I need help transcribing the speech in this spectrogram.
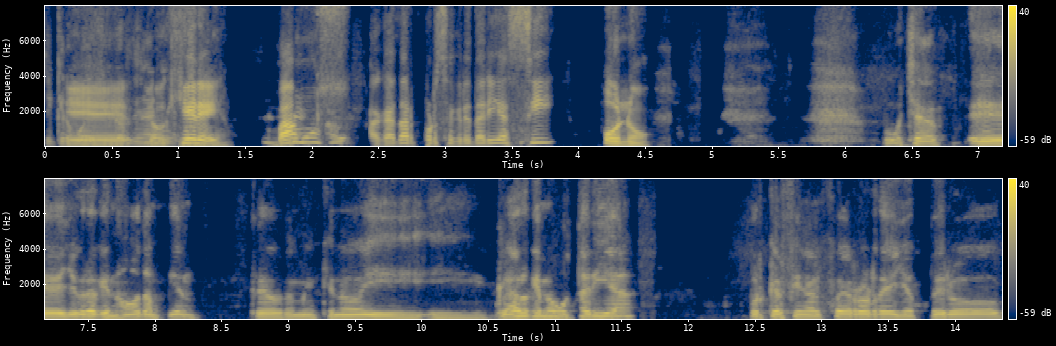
¿Y qué le puede decir Eh, ordinario? don Jere, ¿vamos a Qatar por secretaría, sí o no? Pucha, eh, yo creo que no también. Creo también que no. Y, y claro que me gustaría, porque al final fue error de ellos, pero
